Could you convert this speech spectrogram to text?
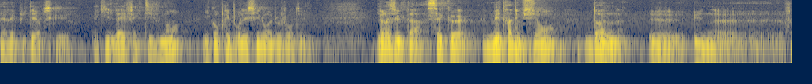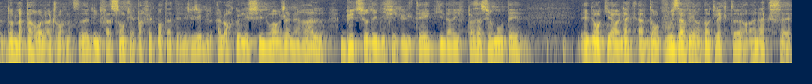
est réputé obscur, et qu'il l'est effectivement, y compris pour les Chinois d'aujourd'hui. Le résultat, c'est que mes traductions donnent euh, une, euh, donne la parole à Zhuangzi d'une façon qui est parfaitement intelligible, alors que les Chinois, en général, butent sur des difficultés qu'ils n'arrivent pas à surmonter. Et donc, il y a un, donc, vous avez, en tant que lecteur, un accès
